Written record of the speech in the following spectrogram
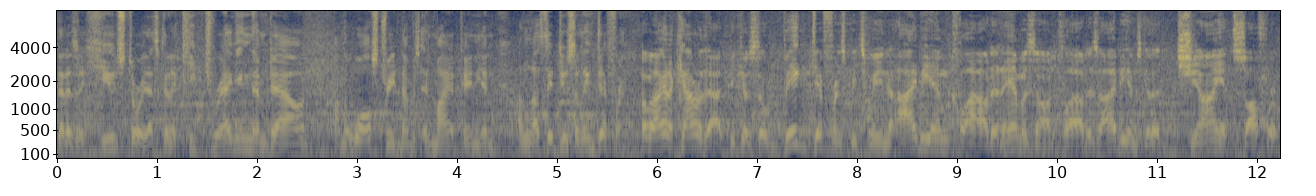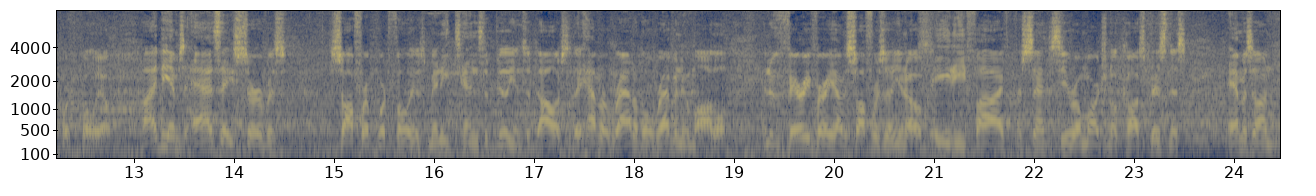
That is a huge story. That's going to keep dragging them down on the Wall Street numbers, in my opinion, unless they do something different. Oh, but I got to counter that because the big difference between IBM Cloud and Amazon Cloud is IBM's got a giant software portfolio. IBM's as a service software portfolios, many tens of billions of dollars, so they have a ratable revenue model and a very, very high, software is a, you know, 85% zero marginal cost business. Amazon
